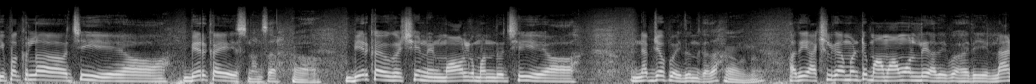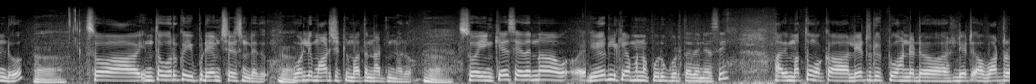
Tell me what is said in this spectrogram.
ఈ పక్కల వచ్చి బీరకాయ వేసినాను సార్. బీరకాయ వచ్చి నేను మామూలుగా మంది వచ్చి నెబ్జాప్ ఇది ఉంది కదా. అది యాక్చువల్గా ఏమంటే మా మామూలుది అది అది ల్యాండ్. సో ఇంతవరకు ఇప్పుడు ఏం చేసిన లేదు. ఓన్లీ మాడి చెట్లు మాత్రం నాటినారు. సో ఇన్ కేస్ ఏదైనా ఏర్లకి ఏమన్నా పురుగు కుడుతుంది అనేసి అది మొత్తం ఒక లీటర్కి two hundred litre water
